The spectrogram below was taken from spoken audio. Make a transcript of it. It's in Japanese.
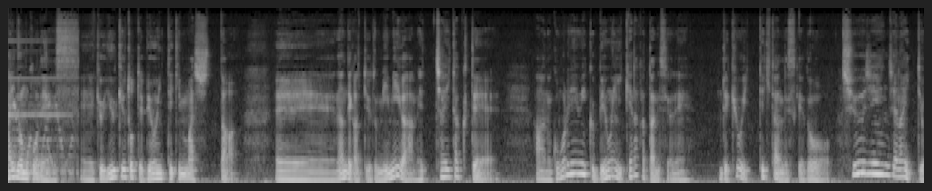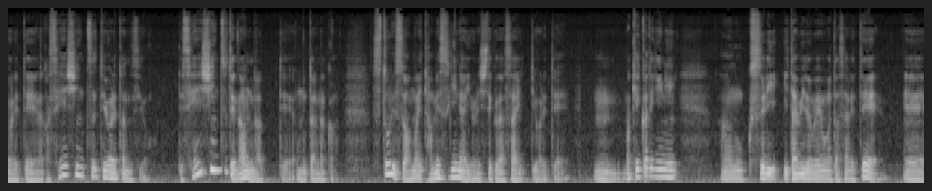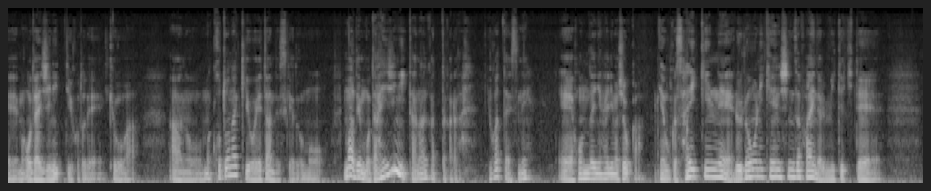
はいどうもこうです、えー今日有給取って病院行ってきました。えーなんでかっていうと耳がめっちゃ痛くてあのゴールデンウィーク病院行けなかったんですよね。で今日行ってきたんですけど中耳炎じゃないって言われてなんか精神痛って言われたんですよ。で精神痛ってなんだって思ったらなんかストレスをあんまり溜めすぎないようにしてくださいって言われてうん、まあ、結果的にあの薬痛み止めを渡されて、えーまあ、お大事にっていうことで今日はあの、まあ、事なきを得たんですけどもまあでも大事に至らなかったからよかったですね、えー本題に入りましょうか。いや僕最近ね「ルローニケンシン・ザ・ファイナル」見てきて、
